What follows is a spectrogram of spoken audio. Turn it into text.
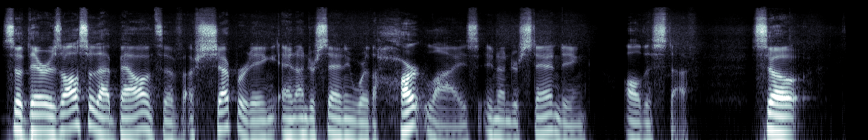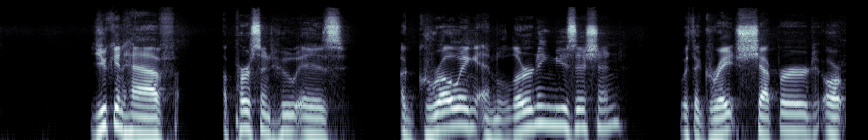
So there is also that balance of, of shepherding and understanding where the heart lies in understanding all this stuff. So you can have a person who is a growing and learning musician with a great shepherd, or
